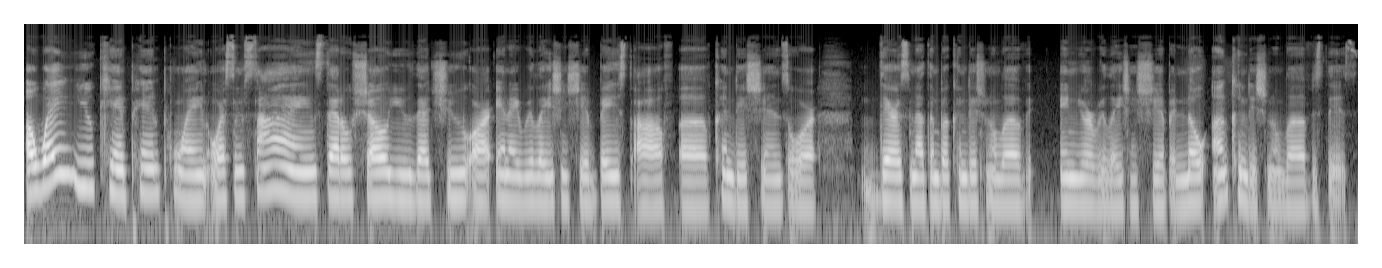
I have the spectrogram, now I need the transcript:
a way you can pinpoint or some signs that'll show you that you are in a relationship based off of conditions or there's nothing but conditional love in your relationship and no unconditional love is this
